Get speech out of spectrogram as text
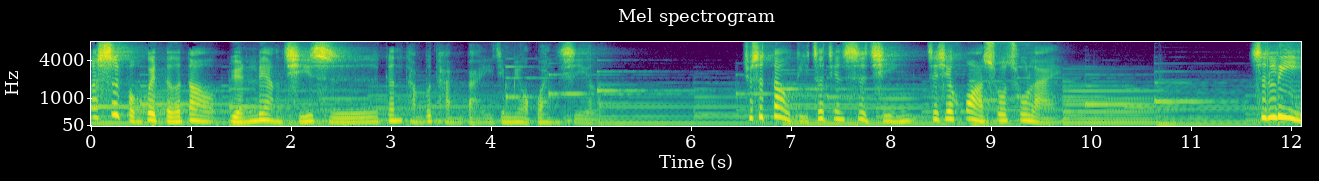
那是否会得到原谅？其实跟坦不坦白已经没有关系了。就是到底这件事情，这些话说出来，是利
